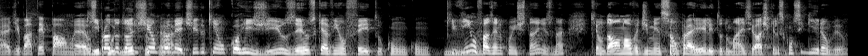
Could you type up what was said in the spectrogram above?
É de bater palma. É, os Que produtores bonito, tinham cara. prometido que iam corrigir os erros que haviam feito com. com que Uhum. vinham fazendo com o Stannis, né? Que iam dar uma nova dimensão pra ele e tudo mais. E eu acho que eles conseguiram, viu?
